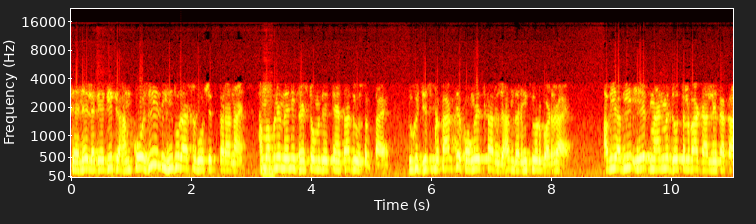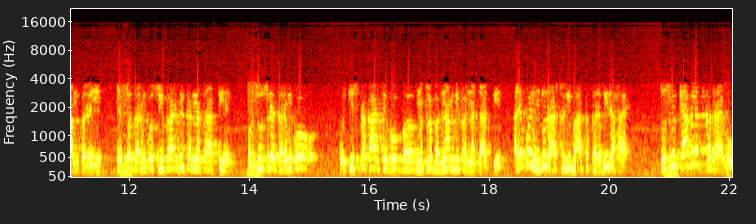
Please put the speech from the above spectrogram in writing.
कहने लगेगी कि हमको ही हिंदू राष्ट्र घोषित कराना है। हम अपने मैनिफेस्टो में देते हैं ऐसा भी हो सकता है। क्योंकि जिस प्रकार से कांग्रेस का रुझान धर्म की ओर बढ़ रहा है अभी अभी एक मैन में दो तलवार डालने का काम कर रही है। एक तो धर्म को स्वीकार भी करना चाहती है और दूसरे धर्म को इस प्रकार से वो मतलब बदनाम भी करना चाहती है। अरे कोई हिंदू राष्ट्र की बात कर भी रहा है तो उसमें क्या गलत कर रहा है वो?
